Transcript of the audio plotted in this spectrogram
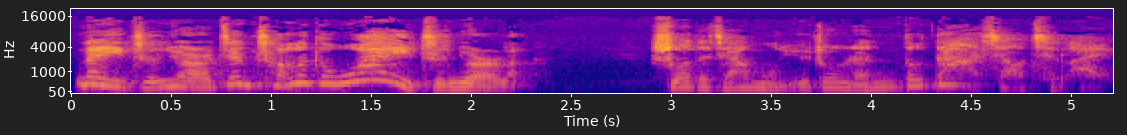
内侄女儿竟成了个外侄女儿了。”说的贾母与众人都大笑起来。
